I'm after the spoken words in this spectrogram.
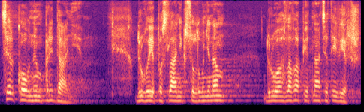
церковним преданням. Друге послання к Солунянам, 2 глава, 15 вірш.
